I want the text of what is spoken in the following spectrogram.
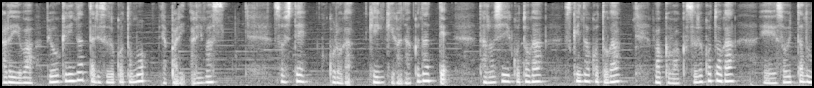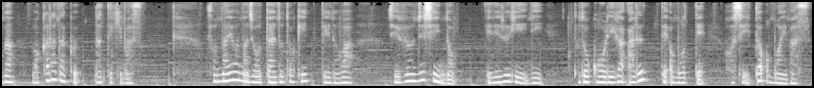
あるいは病気になったりすることもやっぱりありますそして心が元気がなくなって楽しいことが好きなことがワクワクすることが、えー、そういったのがわからなくなってきます。そんなような状態の時っていうのは自分自身のエネルギーに滞りがあるって思ってほしいと思います。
